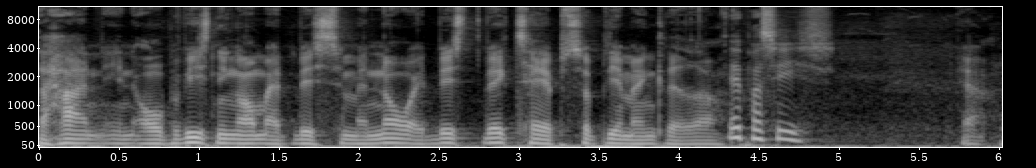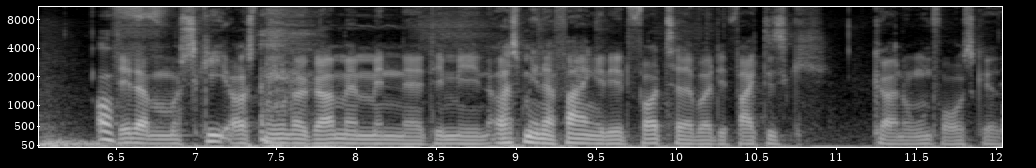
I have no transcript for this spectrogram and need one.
der har en, en overbevisning om, at hvis man når et vist vægttab, så bliver man gladere. Det er præcis. Ja. Og det er der måske også nogen, der gør, men, men øh, det er min, også min erfaring, at det er et fortaget, hvor det faktisk gør nogen forskel.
